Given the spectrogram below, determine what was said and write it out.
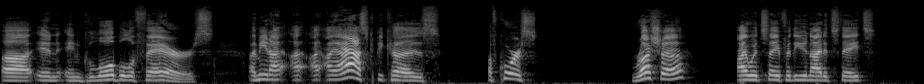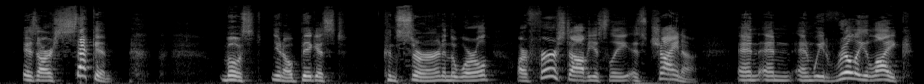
uh, in in global affairs? I mean, I, I, I ask because, of course, Russia, I would say for the United States, is our second most you know biggest concern in the world. Our first, obviously, is China, and and and we'd really like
